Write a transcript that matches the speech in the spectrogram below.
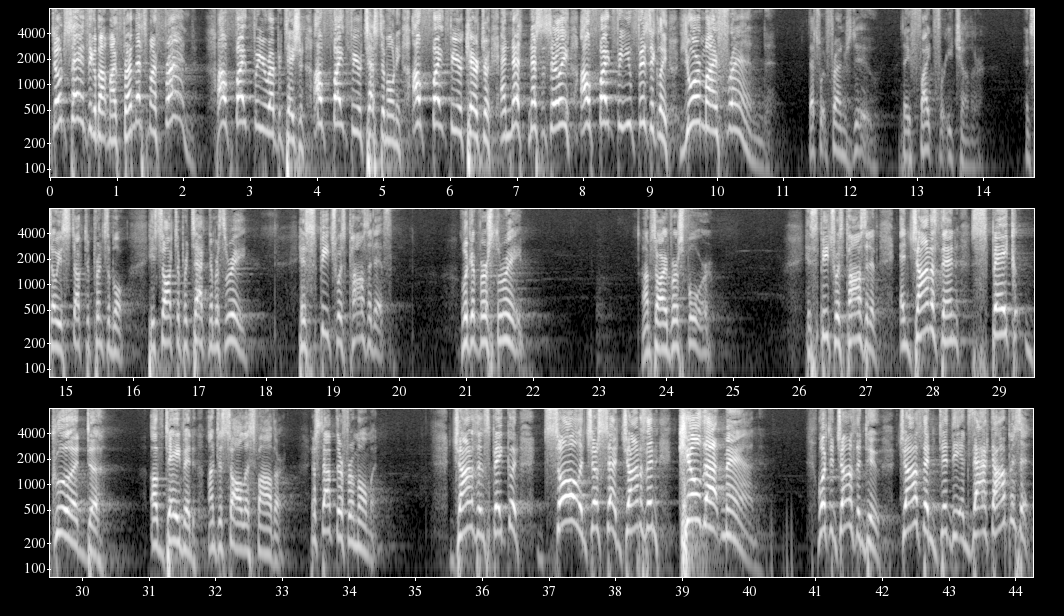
Don't say anything about my friend. That's my friend. I'll fight for your reputation. I'll fight for your testimony. I'll fight for your character. And ne- necessarily, I'll fight for you physically. You're my friend. That's what friends do, they fight for each other. And so he stuck to principle. He sought to protect. Number three, his speech was positive. Look at verse three. I'm sorry, verse four. His speech was positive. And Jonathan spake good of David unto Saul his father. Now stop there for a moment. Jonathan spake good. Saul had just said, Jonathan, kill that man. What did Jonathan do? Jonathan did the exact opposite.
